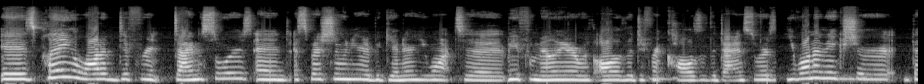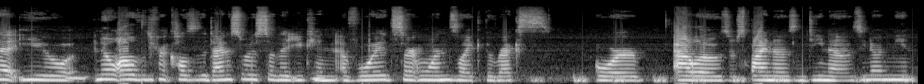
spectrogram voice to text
is playing a lot of different dinosaurs and especially when you're a beginner you want to be familiar with all of the different calls of the dinosaurs. You want to make sure that you know all of the different calls of the dinosaurs so that you can avoid certain ones like the Rex or allos or spinos and dinos, you know what I mean?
